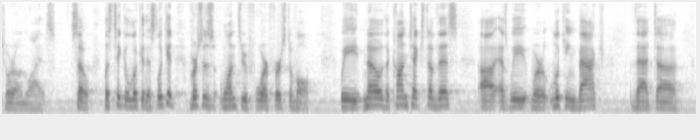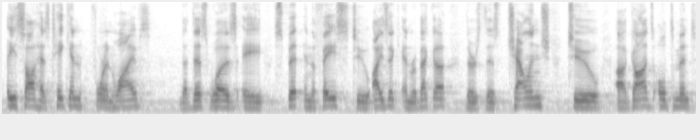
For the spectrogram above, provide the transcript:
to our own lives. So let's take a look at this. Look at verses 1 through 4, first of all. We know the context of this uh, as we were looking back that uh, Esau has taken foreign wives, that this was a spit in the face to Isaac and Rebekah. There's this challenge to uh, God's ultimate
